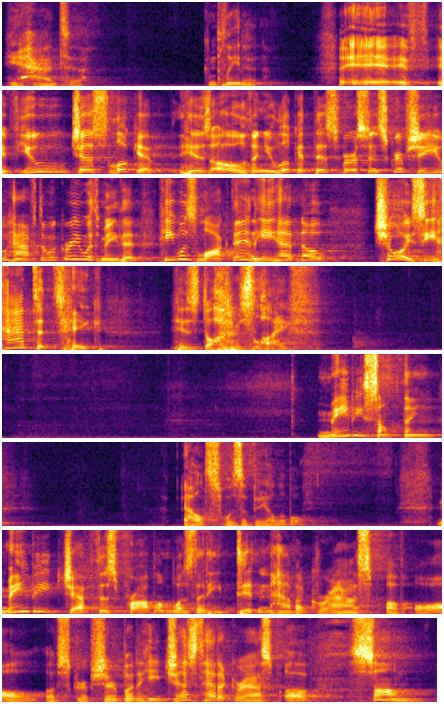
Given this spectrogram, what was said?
He had to complete it. If, if you just look at his oath and you look at this verse in Scripture, you have to agree with me that he was locked in. He had no choice. He had to take his daughter's life. Maybe something else was available. Maybe Jephthah's problem was that he didn't have a grasp of all of Scripture, but he just had a grasp of some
